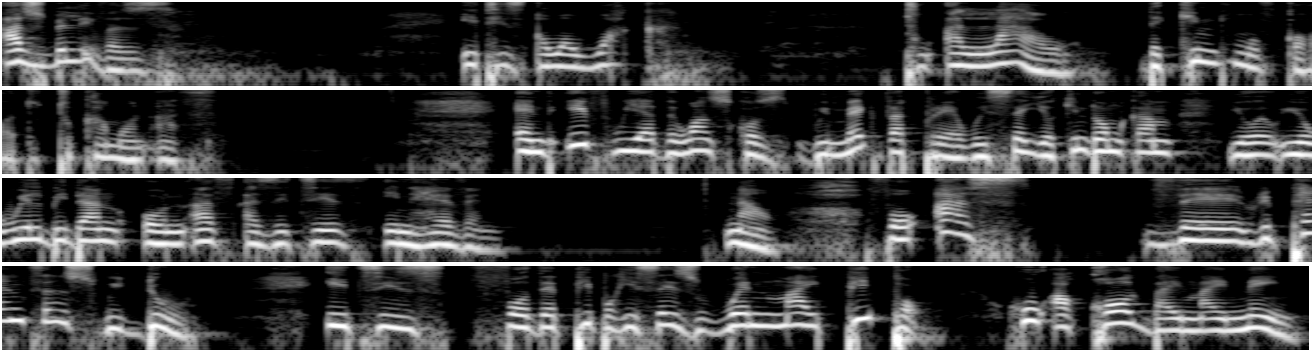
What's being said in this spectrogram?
As believers, it is our work to allow the kingdom of God to come on earth. And if we are the ones, because we make that prayer, we say, Your kingdom come, your, your will be done on earth as it is in heaven. Now, for us, the repentance we do, it is for the people. He says, When my people who are called by my name,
